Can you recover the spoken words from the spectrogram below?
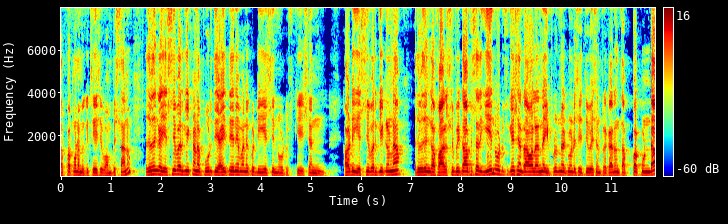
తప్పకుండా మీకు చేసి పంపిస్తాను. అదేవిధంగా ఎస్సీ వర్గీకరణ పూర్తి అయితేనే మనకు డిఎస్సి నోటిఫికేషన్. కాబట్టి ఎస్సీ వర్గీకరణ అదేవిధంగా ఫారెస్ట్ బీట్ ఆఫీసర్ ఏ నోటిఫికేషన్ రావాలన్నా ఇప్పుడున్నటువంటి సిచ్యువేషన్ ప్రకారం తప్పకుండా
